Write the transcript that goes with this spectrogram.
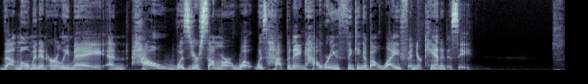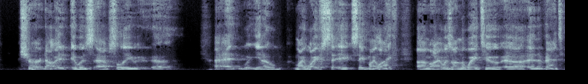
that moment in early May, and how was your summer? What was happening? How were you thinking about life and your candidacy? Sure, no, it, it was absolutely. Uh, and you know, my wife sa- saved my life. Um, I was on the way to uh, an event,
